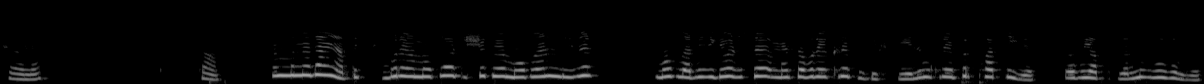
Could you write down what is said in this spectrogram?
Şöyle. Tamam. Şimdi bu neden yaptık? Buraya moblar düşecek ve mobların bizi moblar bizi görürse mesela buraya creeper düştü diyelim. Creeper patlayacak. Ve bu yaptıklarımız bozulacak.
